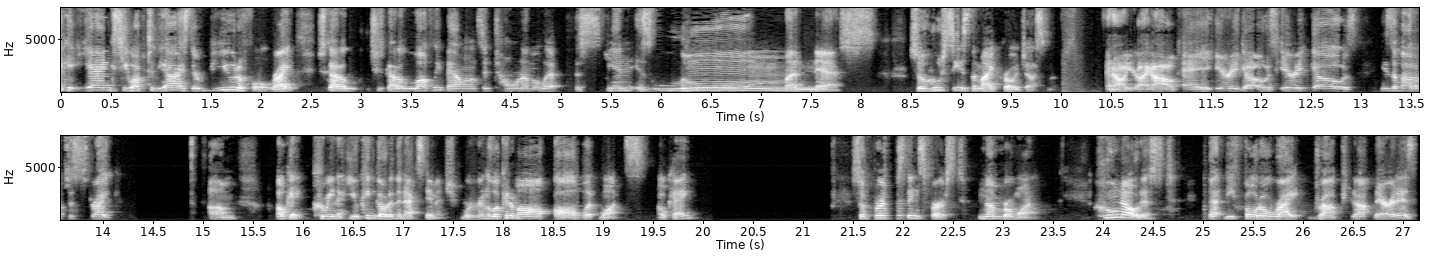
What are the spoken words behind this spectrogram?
like it yanks you up to the eyes they're beautiful right she's got a she's got a lovely balance and tone on the lip the skin is luminous so who sees the micro adjustments? And oh, you're like, oh, okay, here he goes, here he goes. He's about to strike. Um, okay, Karina, you can go to the next image. We're gonna look at them all all at once, okay? So first things first, number one, Who noticed that the photo right drop, oh, there it is.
